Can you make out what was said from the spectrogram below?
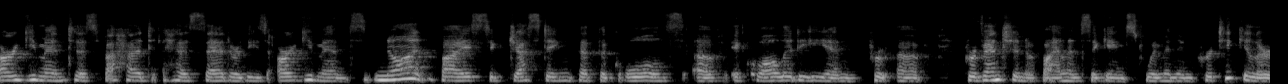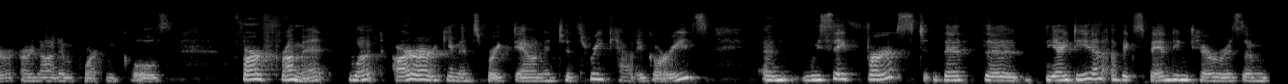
argument, as Fahad has said, or these arguments, not by suggesting that the goals of equality and pre uh, prevention of violence against women in particular are not important goals. Far from it, what our arguments break down into three categories. And we say first that the, the idea of expanding terrorism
